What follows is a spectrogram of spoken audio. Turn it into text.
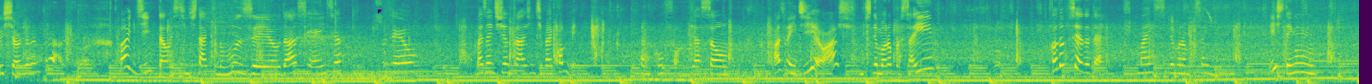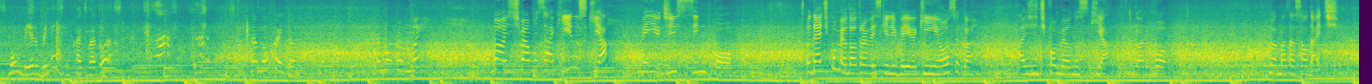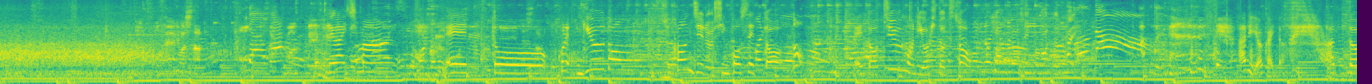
do chão jogando ela. Bom dia, então. A gente tá aqui no Museu da Ciência. Museu. Mas antes de entrar, a gente vai comer. Estamos com fome. Já são quase meio-dia, eu acho. A gente demorou pra sair. Acordamos cedo até. Mas demoramos pra sair. Ixi, tem um bombeiro bem ali. O Caio vai adorar. Dá mão, Caetano. Dá mão pra mamãe aqui no Skia, meio de 5. O Dad comeu da outra vez que ele veio aqui em Osaka. A gente comeu no Skia. Agora eu vou... Vai matar a saudade. お願いしますえー、っとこれ牛丼豚汁進行セットの、えー、っと中盛りを一つと あるよ書いた。あと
